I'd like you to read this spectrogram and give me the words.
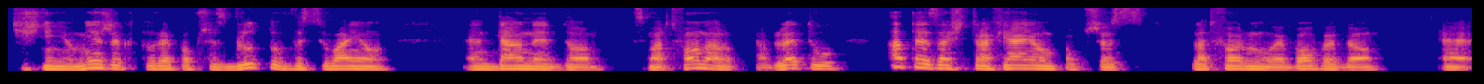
ciśnieniomierze, które poprzez Bluetooth wysyłają e, dane do smartfona lub tabletu, a te zaś trafiają poprzez platformy webowe do e,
